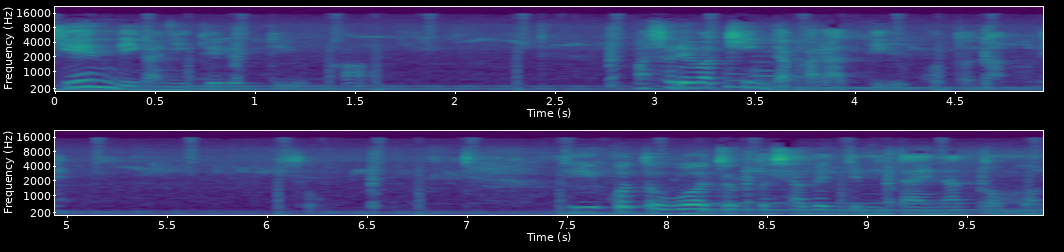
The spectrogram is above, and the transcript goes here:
原理が似てるっていうか、まあ、それは金だからっていうことなのね。そう。っていうことをちょっと喋ってみたいなと思っ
